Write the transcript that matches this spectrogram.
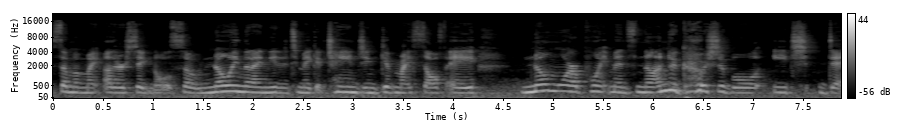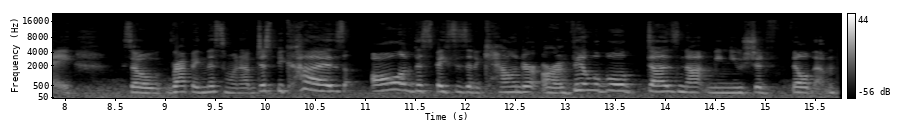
some of my other signals. So knowing that I needed to make a change and give myself a no more appointments, non negotiable each day. So, wrapping this one up, just because all of the spaces in a calendar are available does not mean you should fill them.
